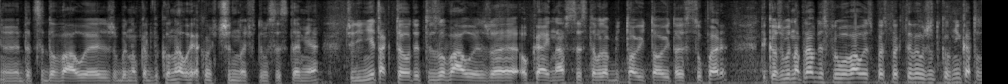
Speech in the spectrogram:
e, decydowały, żeby na przykład wykonały jakąś czynność w tym systemie, czyli nie tak teoretyzowały, że ok, nasz system robi to i to i to jest super, tylko żeby naprawdę spróbowały z perspektywy użytkownika to,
